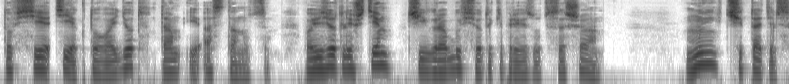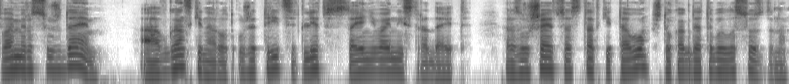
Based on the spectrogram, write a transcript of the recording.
то все те, кто войдет, там и останутся. Повезет лишь тем, чьи гробы все-таки привезут в США. Мы, читатель, с вами рассуждаем, а афганский народ уже 30 лет в состоянии войны страдает. Разрушаются остатки того, что когда-то было создано.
